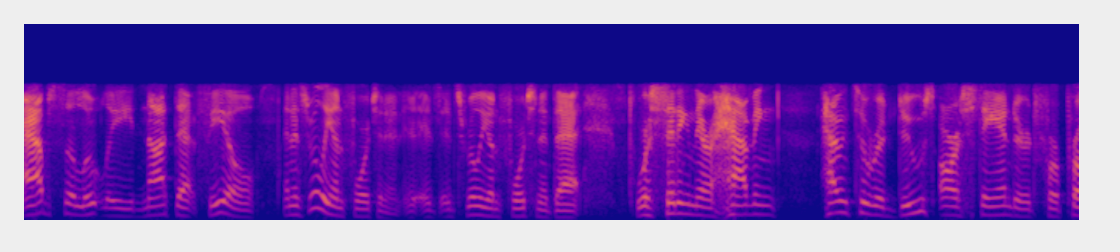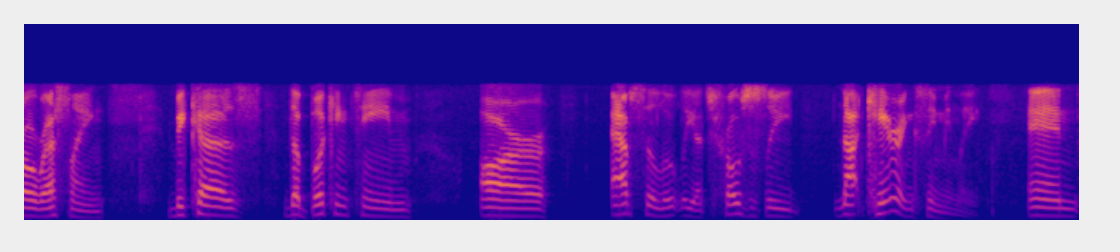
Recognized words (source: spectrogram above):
Absolutely not that feel, and it's really unfortunate. It's it's really unfortunate that we're sitting there having having to reduce our standard for pro wrestling because the booking team are absolutely atrociously not caring seemingly. And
